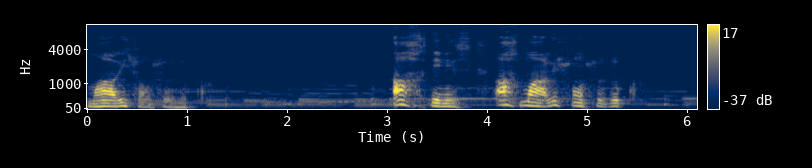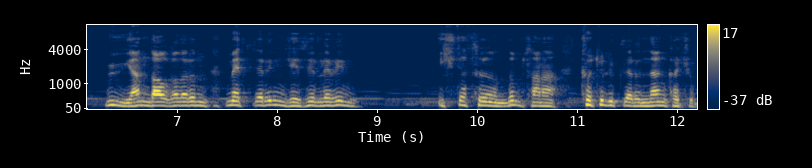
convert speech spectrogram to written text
mavi sonsuzluk. Ah deniz, ah mavi sonsuzluk. Büyüyen dalgaların, metlerin, cezirlerin. İşte sığındım sana kötülüklerinden kaçıp.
